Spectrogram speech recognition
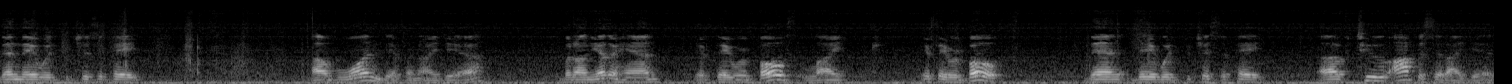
then they would participate of one different idea. But on the other hand, if they were both like, if they were both, then they would participate of two opposite ideas.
